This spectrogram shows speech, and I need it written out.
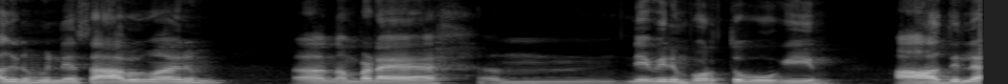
അതിനു മുന്നേ സാബുമാനും നമ്മുടെ നെവിനും പുറത്തു പോവുകയും ആദില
